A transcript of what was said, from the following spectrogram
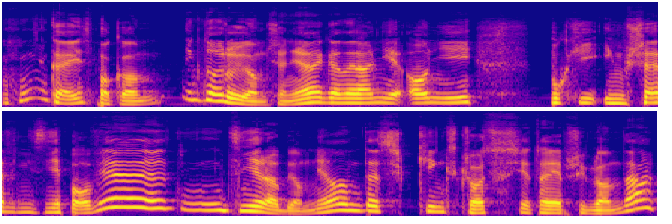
Mhm, okej, okay, spoko. Ignorują cię, nie? Generalnie oni, póki im szef nic nie powie, nic nie robią, nie? On też King's Cross się to je przygląda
